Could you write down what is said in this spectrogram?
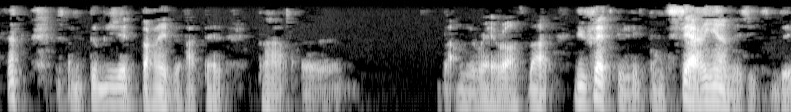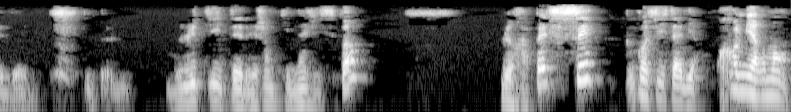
on est obligé de parler de rappel par, euh, par Murray Rothbard, du fait que on ne sait rien des, de, de, de l'utilité des gens qui n'agissent pas, le rappel, c'est que consiste à dire, premièrement,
